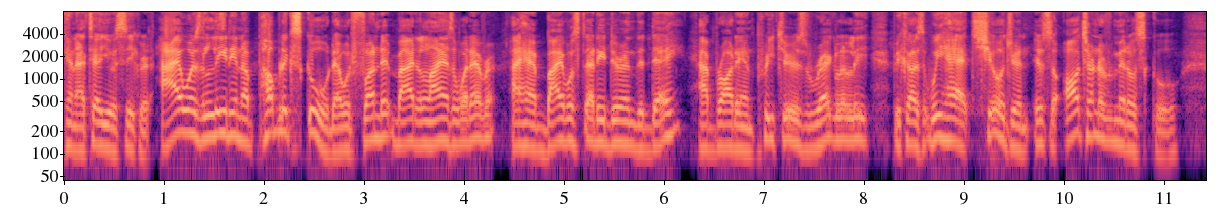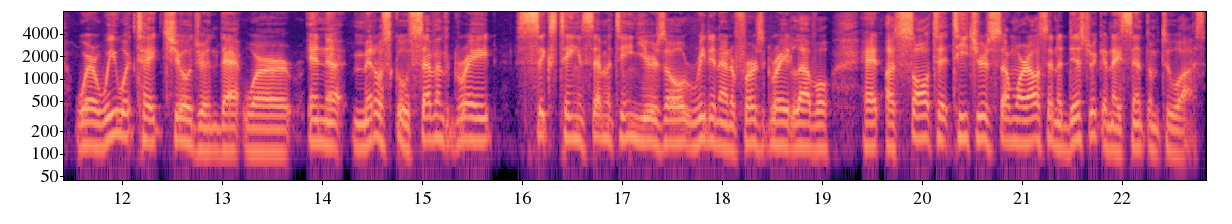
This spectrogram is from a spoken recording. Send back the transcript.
Can I tell you a secret? I was leading a public school that was funded by the Lions or whatever. I had Bible study during the day. I brought in preachers regularly because we had children. It's an alternative middle school where we would take children that were in the middle school, seventh grade, 16, 17 years old, reading at a first grade level, had assaulted teachers somewhere else in the district, and they sent them to us.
